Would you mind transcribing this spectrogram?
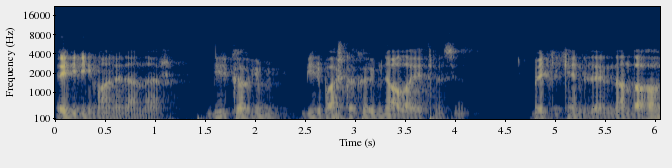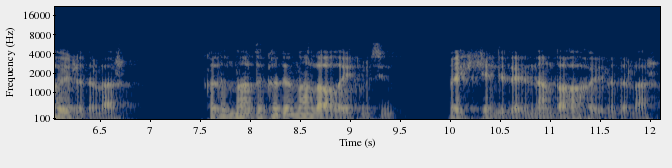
Ey iman edenler! Bir kavim bir başka kavimle alay etmesin. Belki kendilerinden daha hayırlıdırlar. Kadınlar da kadınlarla alay etmesin. Belki kendilerinden daha hayırlıdırlar.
